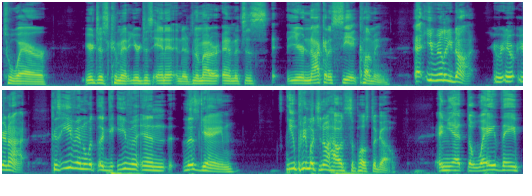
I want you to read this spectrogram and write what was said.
to where you're just committed, you're just in it, and there's no matter, and it's just you're not going to see it coming. Eh, you really not. You're, you're not. Cause even with the, even in this game, you pretty much know how it's supposed to go. And yet the way they,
